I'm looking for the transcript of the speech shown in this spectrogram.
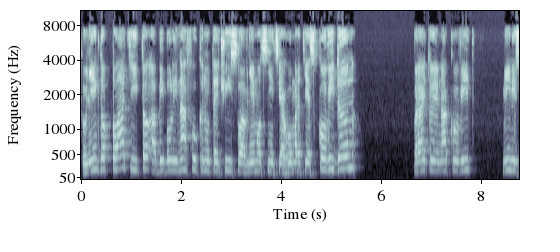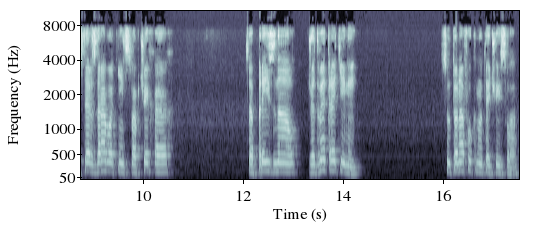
Tu niekto platí to, aby boli nafúknuté čísla v nemocniciach umrtie s covidom, vraj to je na COVID, minister zdravotníctva v Čechách sa priznal, že dve tretiny sú to nafúknuté čísla.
